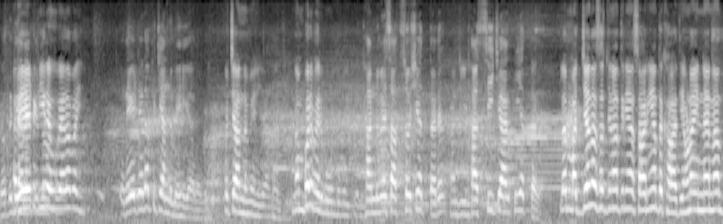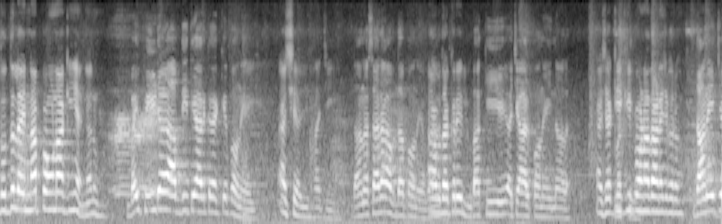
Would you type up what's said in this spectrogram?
ਦੁੱਧ ਗਈ 11 ਰੇਟ ਕੀ ਰਹੂਗਾ ਇਹਦਾ ਬਾਈ? ਰੇਟ ਇਹਦਾ 95000 ਹੈ ਬਾਈ। 95000 ਨੰਬਰ ਫਿਰ ਬੋਲ ਦਿਓ ਬਾਈ 98776 ਹਾਂਜੀ। 88475 ਲੈ ਮੱਝਾਂ ਦਾ ਸੱਜਣਾ ਤੇਰੀਆਂ ਸਾਰੀਆਂ ਦਿਖਾਤੀਆਂ ਹੁਣ ਇੰਨਾ ਇੰਨਾ ਦੁੱਧ ਲੈਣਾ ਪਾਉਣਾ ਕੀ ਹੈ ਇਹਨਾਂ ਨੂੰ? ਬਾਈ ਫੀਡ ਆਪਦੀ ਤਿਆਰ ਕਰਕੇ ਪਾਉਣੇ ਆ ਜੀ। ਅੱਛਾ ਜੀ। ਹਾਂਜੀ ਦਾਣਾ ਸਾਰਾ ਆਪਦਾ ਪਾਉਣੇ ਆ ਬਾਈ। ਆਪਦਾ ਘਰੇਲੂ। ਬਾਕੀ ਅਚਾਰ ਪਾਉਣੇ ਜੀ ਨਾਲ। ਅੱਛਾ ਕੀ ਕੀ ਪਾਉਣਾ ਦਾਣੇ 'ਚ ਫਿਰ? ਦਾਣੇ ਚ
